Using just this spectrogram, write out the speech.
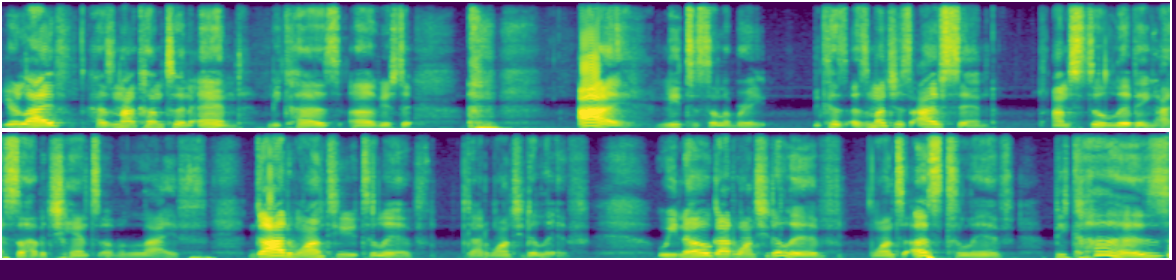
your life has not come to an end because of your sin. I need to celebrate because as much as I've sinned, I'm still living. I still have a chance of life. God wants you to live. God wants you to live. We know God wants you to live, wants us to live because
